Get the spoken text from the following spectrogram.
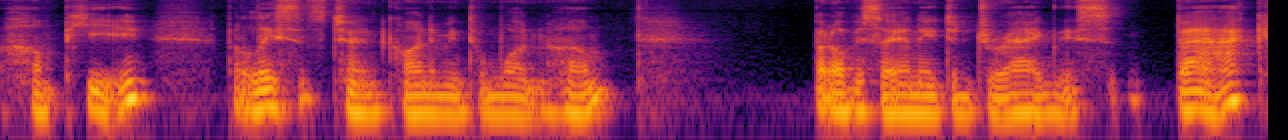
hump here, but at least it's turned kind of into one hump. But obviously I need to drag this back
